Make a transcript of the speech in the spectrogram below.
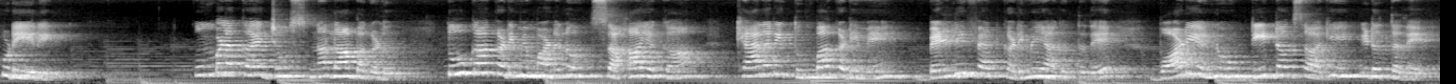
ಕುಡಿಯಿರಿ. ಕುಂಬಳಕಾಯಿ ಜ್ಯೂಸ್ನ ಲಾಭಗಳು. ತೂಕ ಕಡಿಮೆ ಮಾಡಲು ಸಹಾಯಕ. ಕ್ಯಾಲರಿ ತುಂಬ ಕಡಿಮೆ. ಬೆಳ್ಳಿ ಫ್ಯಾಟ್ ಕಡಿಮೆಯಾಗುತ್ತದೆ. ಬಾಡಿಯನ್ನು ಡಿಟಾಕ್ಸ್ ಆಗಿ ಇಡುತ್ತದೆ.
